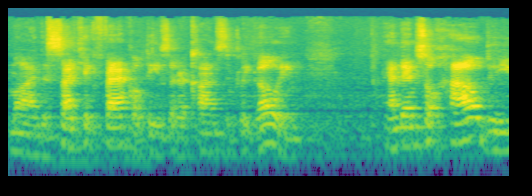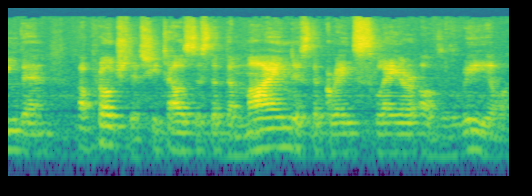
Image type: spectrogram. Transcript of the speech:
mind, the psychic faculties that are constantly going. And then, so how do you then approach this? She tells us that the mind is the great slayer of the real.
